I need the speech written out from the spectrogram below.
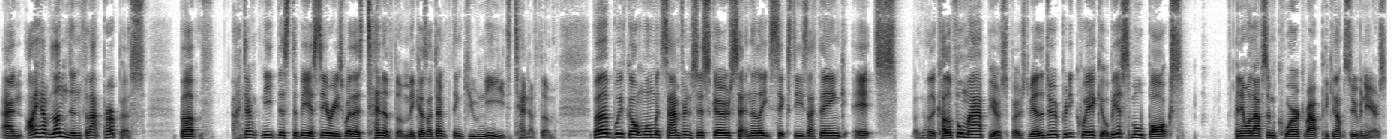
and I have London for that purpose. But I don't need this to be a series where there's 10 of them because I don't think you need 10 of them. But we've got one with San Francisco set in the late 60s, I think. It's another colourful map. You're supposed to be able to do it pretty quick. It'll be a small box and it will have some quirk about picking up souvenirs.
